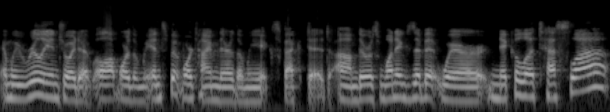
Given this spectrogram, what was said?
And we really enjoyed it a lot more than we and spent more time there than we expected. Um, there was one exhibit where Nikola Tesla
